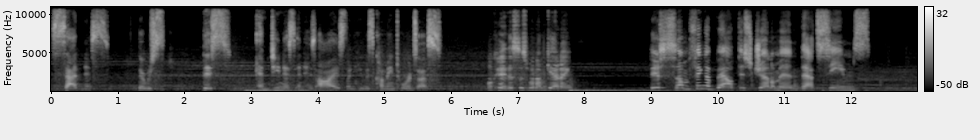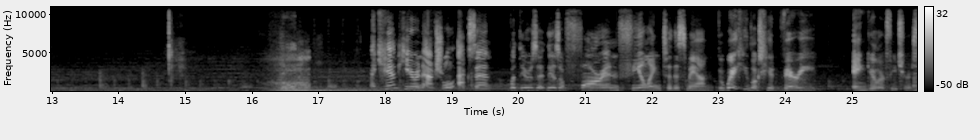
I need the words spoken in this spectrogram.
sadness. There was this emptiness in his eyes when he was coming towards us. Okay, this is what I'm getting. There's something about this gentleman that seems. I can't hear an actual accent, but there's a there's a foreign feeling to this man. The way he looked, he had very angular features,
